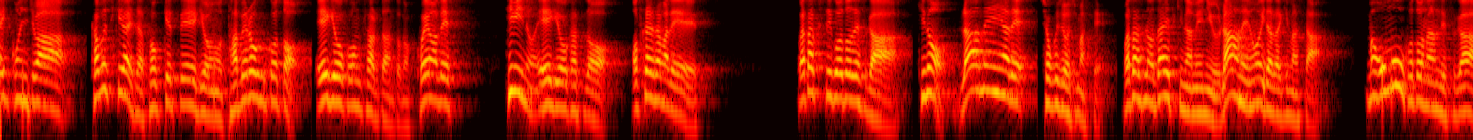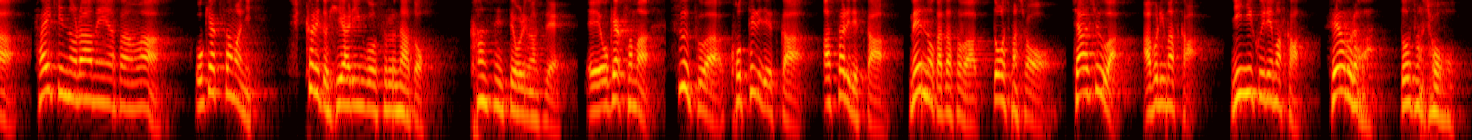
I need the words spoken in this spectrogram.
はい、こんにちは。株式会社即決営業の食べログこと、営業コンサルタントの小山です。日々の営業活動、お疲れ様です。私事ですが、昨日、ラーメン屋で食事をしまして、私の大好きなメニュー、ラーメンをいただきました。まあ、思うことなんですが、最近のラーメン屋さんは、お客様にしっかりとヒアリングをするなと、感心しておりまして、えー、お客様、スープはこってりですか？あっさりですか？麺の硬さはどうしましょう？チャーシューは炙りますか？ニンニク入れますか？背脂はどうしましょう？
